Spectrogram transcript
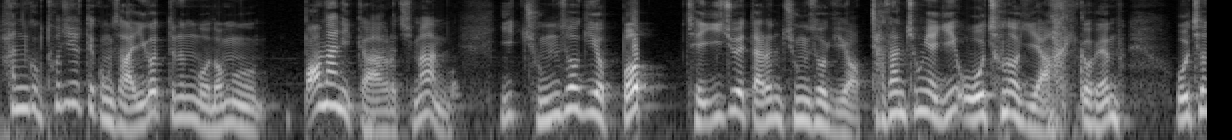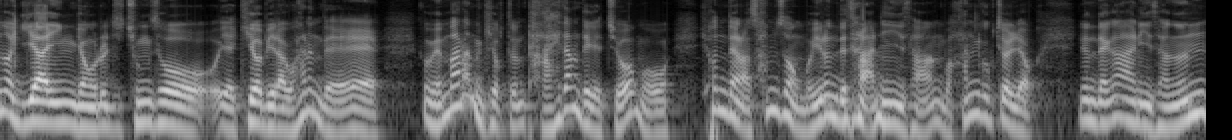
한국토지주택공사 이것들은 뭐 너무 뻔하니까 그렇지만 이 중소기업법 제2조에 따른 중소기업 자산 총액이 5천억 이하. 이거 웬 5천억 이하인 경우를 중소의 기업이라고 하는데 웬만하면 기업들은 다 해당되겠죠. 뭐 현대나 삼성 뭐 이런 데들 아닌 이상 뭐 한국전력 이런 데가 아닌 이상은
